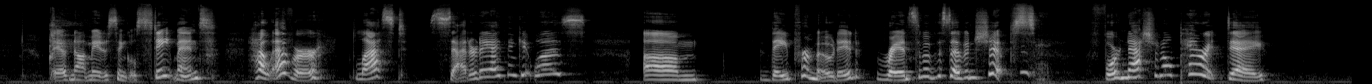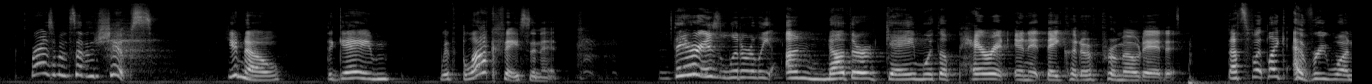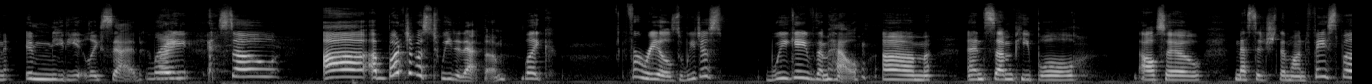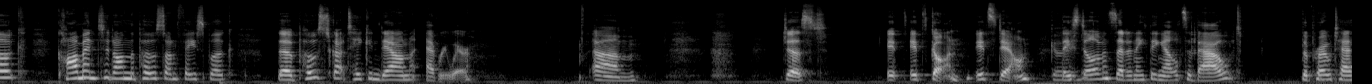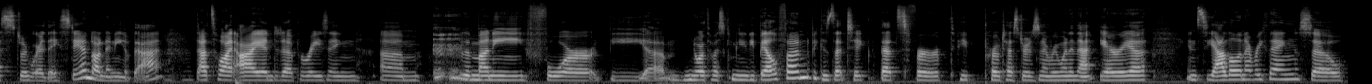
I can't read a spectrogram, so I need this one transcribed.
They have not made a single statement. However, last Saturday, I think it was, um, they promoted Ransom of the Seven Ships for National Parrot Day. Ransom of the Seven Ships. You know, the game with blackface in it. There is literally another game with a parrot in it they could have promoted. That's what like everyone immediately said, Like- right? So, uh, a bunch of us tweeted at them, like for reals. We just we gave them hell. Um, and some people also messaged them on Facebook, commented on the post on Facebook. The post got taken down everywhere. Um, just it, it's gone. It's down. They still haven't said anything else about the protest or where they stand on any of that. That's why I ended up raising um, the money for the um, Northwest Community Bail Fund because that take that's for the protesters and everyone in that area in Seattle and everything. So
